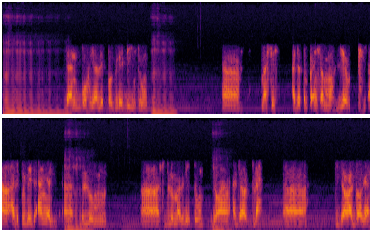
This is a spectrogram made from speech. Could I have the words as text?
Mhm. dan buah yang lepa grading tu Mhm. uh, masih ada tempat yang sama. Dia uh, ada perbezaan kan uh, Hmm. sebelum uh, sebelum maghrib tu dia orang ada kelas uh, tiga raga kan.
